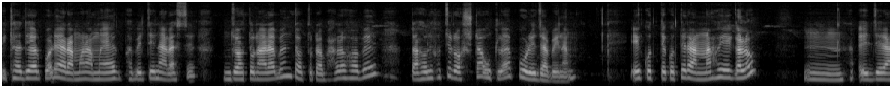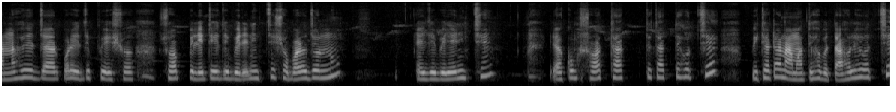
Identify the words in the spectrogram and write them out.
পিঠা দেওয়ার পরে আর আমার আম্মু একভাবেতে নাড়াচ্ছে। যত নাড়াবেন ততটা ভালো হবে। তাহলে হচ্ছে রসটা উতলায় পড়ে যাবে না। এই করতে করতে রান্না হয়ে গেল। এই যে রান্না হয়ে যাওয়ার পরে এই যে সব প্লেটে যে বেড়ে নিচ্ছে সবার জন্য। এই যে বেড়ে নিচ্ছে। এরকম সৎ থাকতে থাকতে হচ্ছে পিঠাটা নামাতে হবে। তাহলে হচ্ছে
